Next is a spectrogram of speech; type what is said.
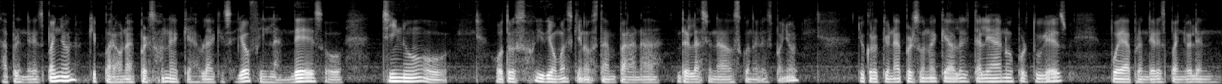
aprender español que para una persona que habla, qué sé yo, finlandés o chino o otros idiomas que no están para nada relacionados con el español. Yo creo que una persona que habla italiano o portugués puede aprender español en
